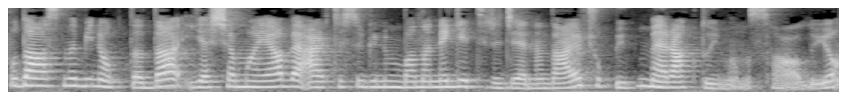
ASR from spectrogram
Bu da aslında bir noktada yaşamaya ve ertesi günün bana ne getireceğine dair çok büyük bir merak duymamı sağlıyor.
